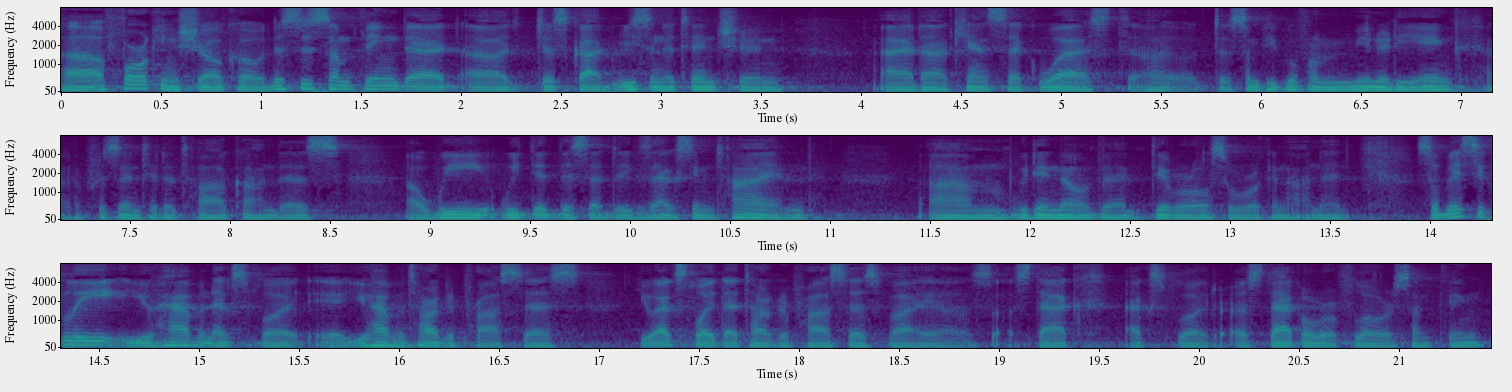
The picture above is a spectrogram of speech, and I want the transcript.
uh, forking shellcode. This is something that uh, just got recent attention at uh, CanSec West. Uh, some people from Immunity Inc. Uh, presented a talk on this. Uh, we we did this at the exact same time. Um, we didn't know that they were also working on it. So basically, you have an exploit. You have a target process. You exploit that target process via a stack exploit, or a stack overflow, or something.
